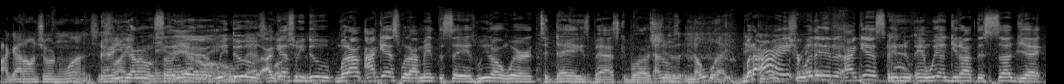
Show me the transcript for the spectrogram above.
I got on Jordan ones. It's And you got on. So Hey, yeah, man, we do. I guess we do. But I, I guess what I meant to say is we don't wear today's basketball That shoes. was, nobody. But all right, well then I guess, and, and we'll get off this subject.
